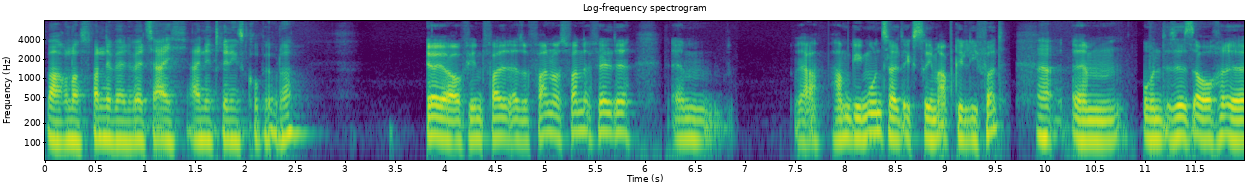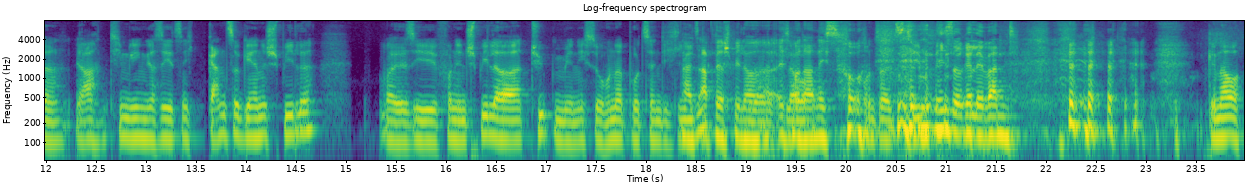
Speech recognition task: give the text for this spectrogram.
Waren aus Vandenwelde, weil es ja eigentlich eine Trainingsgruppe, oder? Ja, ja, auf jeden Fall. Also fahren aus Vanderfelde ähm, ja, haben gegen uns halt extrem abgeliefert. Ja. Ähm, und es ist auch äh, ja, ein Team, gegen das ich jetzt nicht ganz so gerne spiele, weil sie von den Spielertypen mir nicht so hundertprozentig liegen. Als Abwehrspieler ich ist man da nicht so, uns als Team. nicht so relevant. Genau.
